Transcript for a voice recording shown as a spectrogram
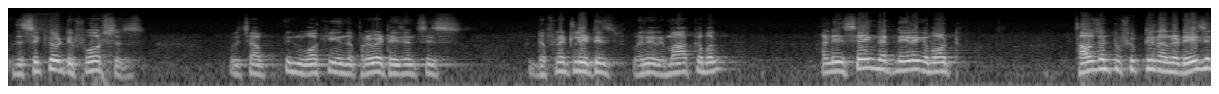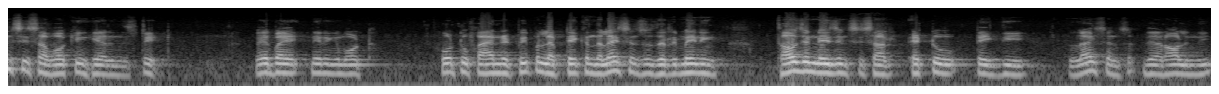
the security forces which are in working in the private agencies, definitely it is very remarkable. And he is saying that nearing about 1000 to 1500 agencies are working here in the state, whereby nearing about 4 to 500 people have taken the licenses. The remaining 1000 agencies are yet to take the license. They are all in the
